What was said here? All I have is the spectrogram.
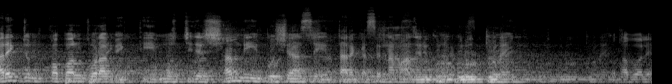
আরেকজন কপাল পরা ব্যক্তি মসজিদের সামনেই বসে আছে, তার কাছে নামাজের কোনো গুরুত্ব নেই। কথা বলে?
